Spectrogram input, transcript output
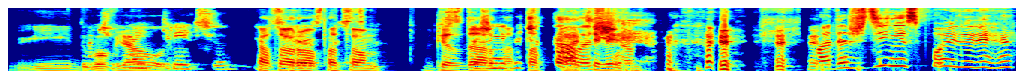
и Почитай добавлял третью. Которого потом бездарно потратили. Подожди, не спойлери.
